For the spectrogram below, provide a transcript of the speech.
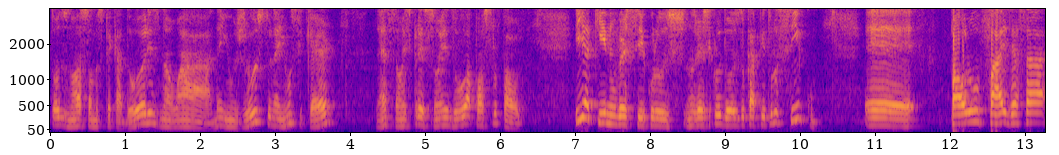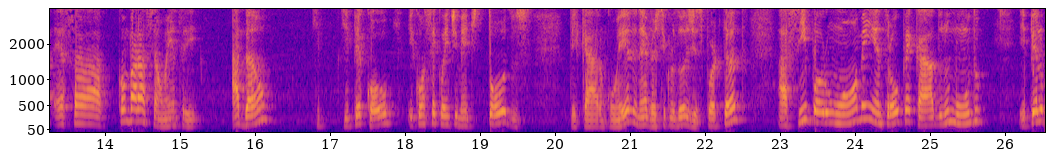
Todos nós somos pecadores, não há nenhum justo, nenhum sequer. Né? São expressões do apóstolo Paulo. E aqui no versículos, nos versículos 12 do capítulo 5, é, Paulo faz essa, essa comparação entre Adão, que, que pecou, e consequentemente todos pecaram com ele. Né? Versículo 12 diz: Portanto, assim por um homem entrou o pecado no mundo, e pelo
